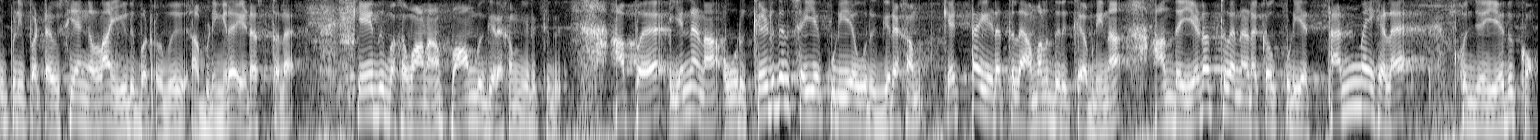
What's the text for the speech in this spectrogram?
இப்படிப்பட்ட விஷயங்கள்லாம் ஈடுபடுறது அப்படிங்கிற இடத்துல கேது பகவான பாம்பு கிரகம் இருக்குது. அப்போ என்னென்னா ஒரு கெடுதல் செய்யக்கூடிய ஒரு கிரகம் கெட்ட இடத்துல அமர்ந்திருக்கு அப்படின்னா அந்த இடத்துல நடக்கக்கூடிய தன்மைகளை கொஞ்சம் எதுக்கும்.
